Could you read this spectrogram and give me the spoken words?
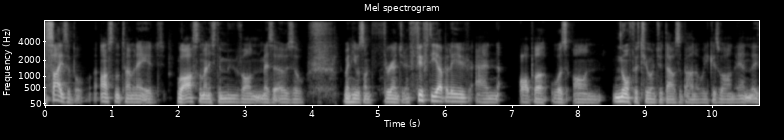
sizable. Arsenal terminated. Well, Arsenal managed to move on Mesut Ozil when he was on 350, I believe, and Auba was on north of 200,000 pound a week as well. And they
